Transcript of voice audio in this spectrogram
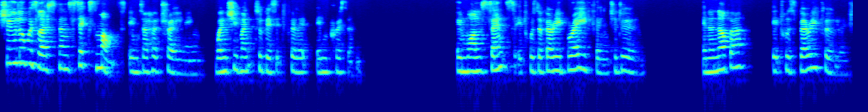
Shula was less than six months into her training when she went to visit Philip in prison. In one sense, it was a very brave thing to do. In another, it was very foolish.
